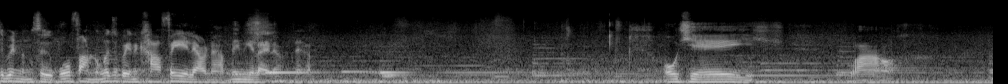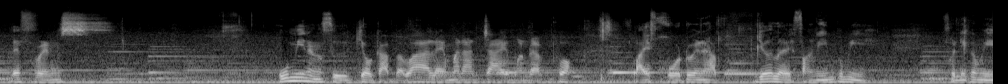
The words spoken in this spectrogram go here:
จะเป็นหนังสือเพราะว่าฝั่งนู้นก็จะเป็นคาเฟ่แล้วนะครับ ไม่มีอะไรแล้วนะครับ โอเค ว้าว reference หูมีหนังสือเกี่ยวกับแบบว่าแรงบันดาลใจเหมือนแบบพวก ไลฟ์โค้ดด้วยนะครับ เยอะเลยฝั่งนี้ก็มีฝั่งนี้ก็มี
